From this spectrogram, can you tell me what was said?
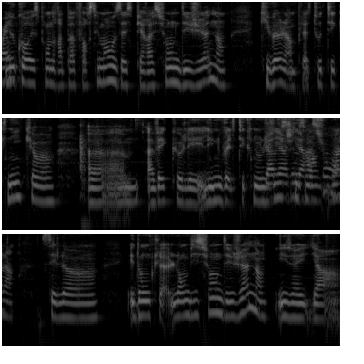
ne correspondra pas forcément aux aspirations des jeunes qui veulent un plateau technique euh, euh, avec les, nouvelles technologies. Dernière génération. Voilà. C'est le et donc l'ambition des jeunes. Il y a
